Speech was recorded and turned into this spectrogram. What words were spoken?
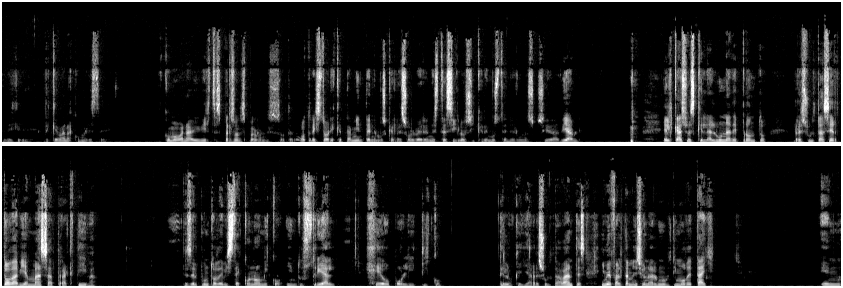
de que van a comer este, cómo van a vivir estas personas, pero bueno, es otra, otra historia que también tenemos que resolver en este siglo si queremos tener una sociedad viable. El caso es que la Luna de pronto resulta ser todavía más atractiva desde el punto de vista económico, industrial, geopolítico, de lo que ya resultaba antes. Y me falta mencionar un último detalle. En,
